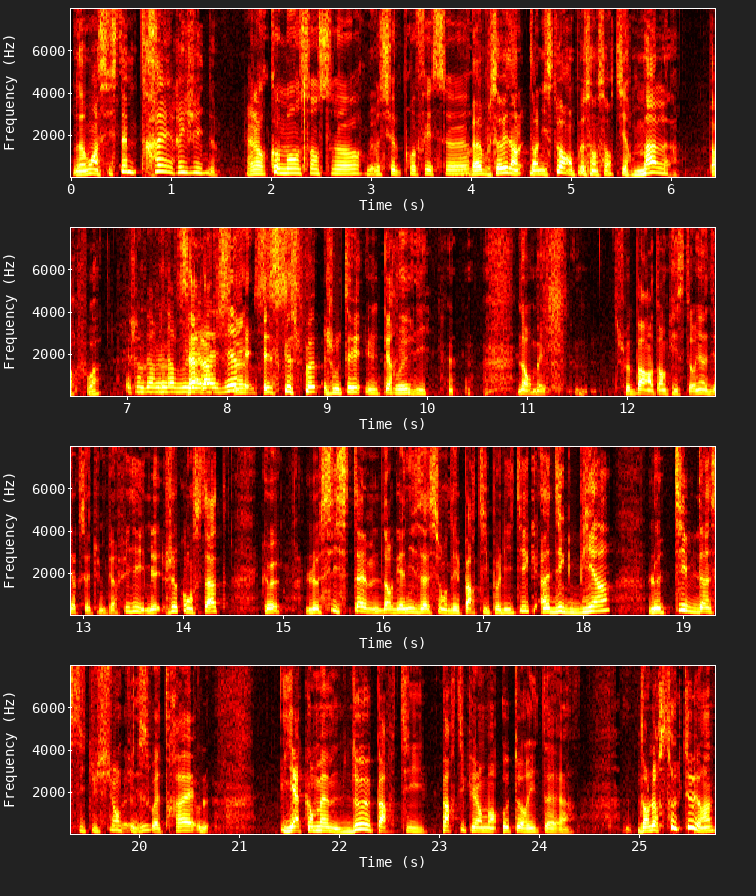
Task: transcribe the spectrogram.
Nous avons un système très rigide. Alors comment on s'en sort, monsieur le professeur? Ben, Vous savez, dans, dans l'histoire, on peut s'en sortir mal parfois. Jean-Pierre Ménard, vous voulez réagir Est-ce que je peux ajouter une perfidie Non, mais je ne peux pas, en tant qu'historien, dire que c'est une perfidie, mais je constate que le système d'organisation des partis politiques indique bien le type d'institution qu'ils souhaiteraient. Il y a quand même deux partis particulièrement autoritaires dans leur structure, hein.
